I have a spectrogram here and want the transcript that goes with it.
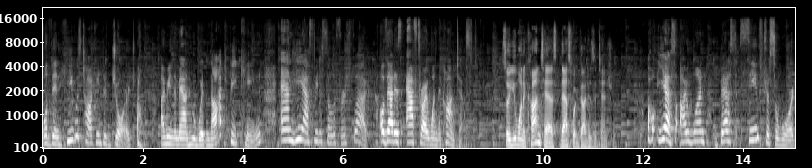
Well, then he was talking to George, oh, I mean the man who would not be king, and he asked me to sew the first flag. Oh, that is after I won the contest. So you won a contest, that's what got his attention. Oh, yes, I won Best Seamstress Award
